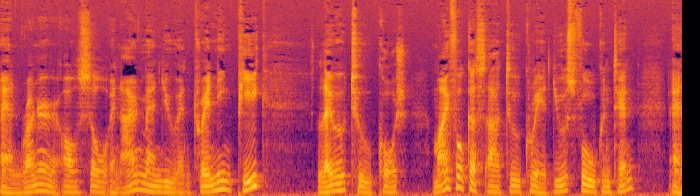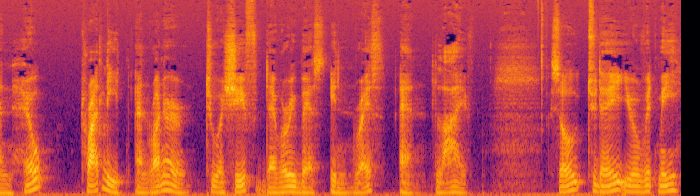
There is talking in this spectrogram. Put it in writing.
and runner also an Ironman U and training peak level 2 coach my focus are to create useful content and help triathlete and runner to achieve their very best in race and life. So today you're with me,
